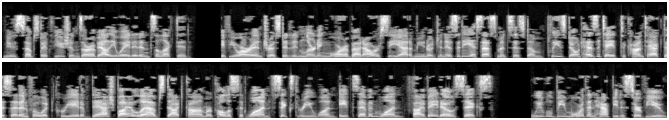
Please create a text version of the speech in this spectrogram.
new substitutions are evaluated and selected. If you are interested in learning more about our SIAT immunogenicity assessment system, please don't hesitate to contact us at info at creative-biolabs.com or call us at 1-631-871-5806. We will be more than happy to serve you.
